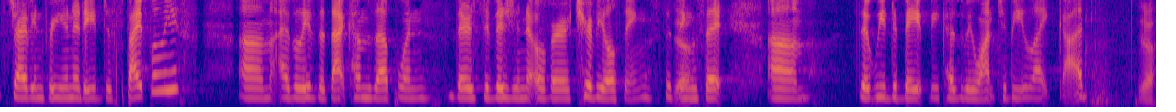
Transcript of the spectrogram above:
striving for unity despite belief, um, I believe that that comes up when there's division over trivial things, the Yeah. things that, um, that we debate because we want to be like God. Yeah.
